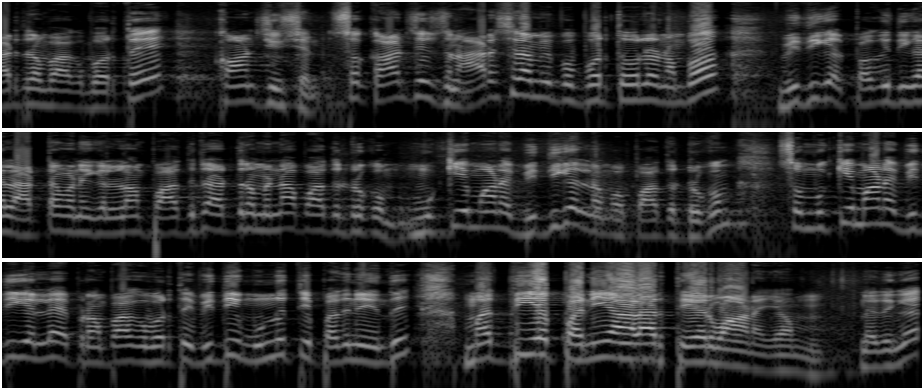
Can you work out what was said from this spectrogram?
அடுத்து நம்ம பார்க்க போகிறது கான்ஸ்டியூஷன் ஸோ கான்ஸ்டியூஷன் அரசியலமைப்பை பொறுத்தவரை நம்ம விதிகள் பகுதிகள் அட்டவணைகள்லாம் பார்த்துட்டு அடுத்து நம்ம என்ன பார்த்துட்ருக்கோம் முக்கியமான விதிகள் நம்ம பார்த்துட்ருக்கோம் ஸோ முக்கியமான விதிகளில் இப்போ நம்ம பார்க்க போகிறது விதி முந்நூற்றி பதினைந்து மத்திய பணியாளர் தேர்வாணையம். என்னதுங்க?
